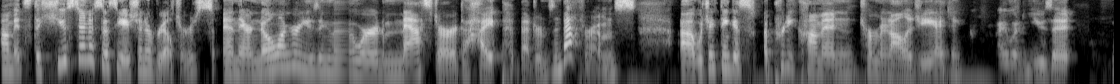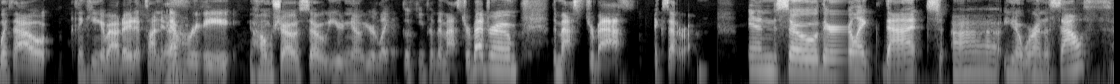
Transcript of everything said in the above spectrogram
Um, it's the Houston Association of Realtors, and they're no longer using the word master to hype bedrooms and bathrooms, uh, which I think is a pretty common terminology. I think I would use it without thinking about it. It's on Yeah. every home show, so you know you're like looking for the master bedroom, the master bath, etc. And so they're like that. Uh, you know, we're in the South.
